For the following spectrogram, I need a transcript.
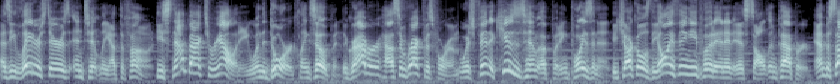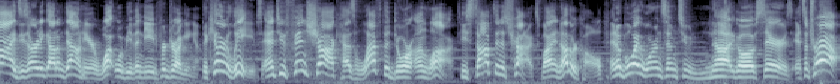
as he later stares intently at the phone. He snapped back to reality when the door clinks open. The grabber has some breakfast for him, which Finn accuses him of putting poison in. He chuckles, the only thing he put in it is salt and pepper. And besides, he's already got him down here, what would be the need for drugging him? The killer leaves, and to Finn's shock, has left the door unlocked. He's stopped in his tracks by another call, and a boy warns him to not go upstairs. It's a trap!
